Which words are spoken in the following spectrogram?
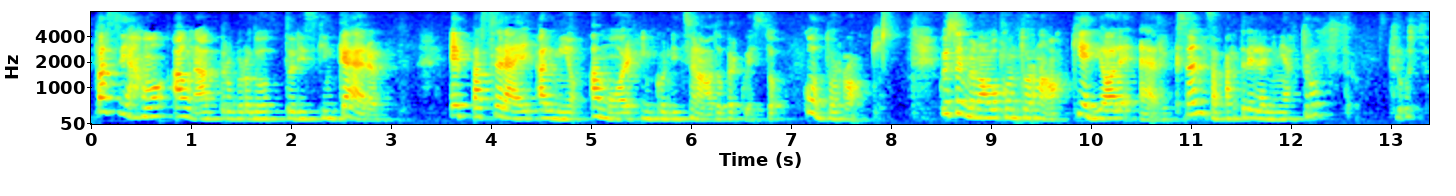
Passiamo a un altro prodotto di skincare e passerei al mio amore incondizionato per questo contorno occhi questo è il mio nuovo contorno occhi, è di Ole Eriksen, fa parte della linea Truth, Truth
